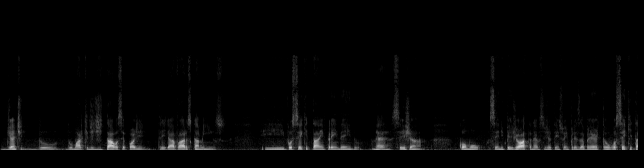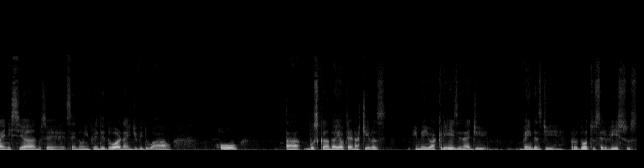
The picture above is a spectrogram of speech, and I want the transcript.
diante do, do marketing digital, você pode trilhar vários caminhos. E você que está empreendendo, né, seja como CNPJ, né, você já tem sua empresa aberta, ou você que está iniciando, sendo um empreendedor, né, individual, ou está buscando aí alternativas em meio à crise, né, de vendas de produtos, serviços,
